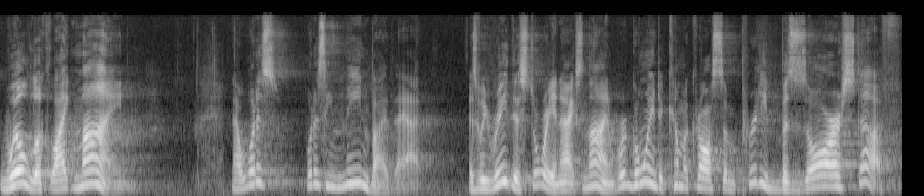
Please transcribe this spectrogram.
will look like mine. Now, what, is, what does he mean by that? As we read this story in Acts 9, we're going to come across some pretty bizarre stuff.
